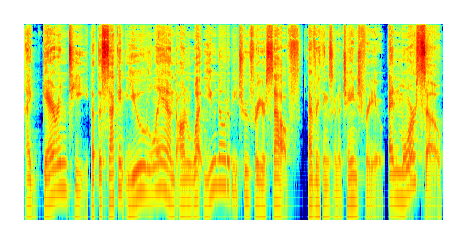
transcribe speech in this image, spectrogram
I guarantee that the second you land on what you know to be true for yourself, everything's going to change for you. And more so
